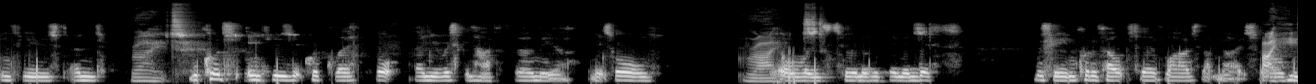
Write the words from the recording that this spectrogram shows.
infused, and right. you could infuse it quickly, but then you're risking hypothermia, and it's all Right. it all leads to and everything. And this machine could have helped save lives that night. So By heating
